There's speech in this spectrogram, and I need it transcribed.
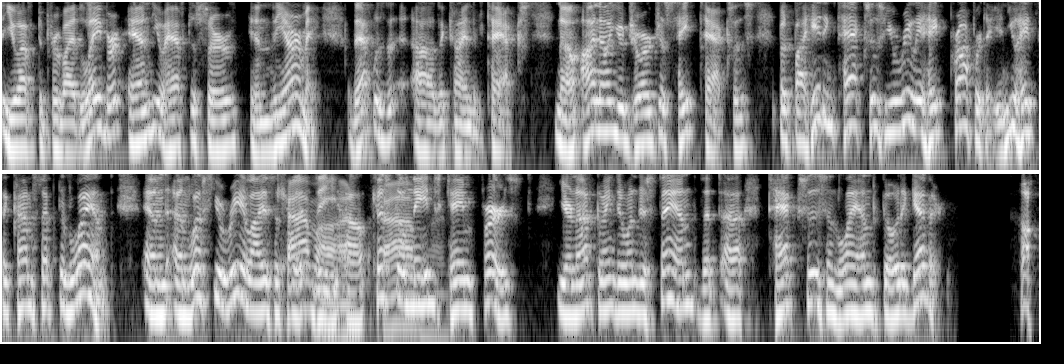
You have to provide labor and you have to serve in the army." That was uh, the kind of tax. Now, I know you Georgians hate taxes, but by hating taxes, you really hate property and you hate the concept of land. And unless you realize that come the, the uh, fiscal needs on. came first, you're not going to understand that uh, taxes and land go together. Oh,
